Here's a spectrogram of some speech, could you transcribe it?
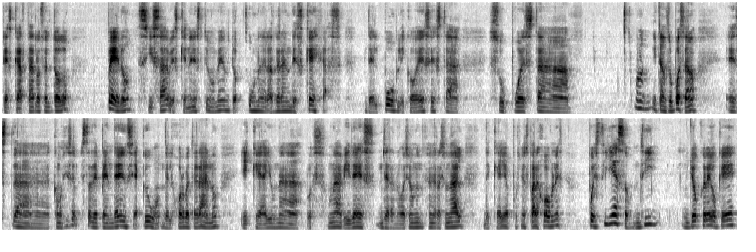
descartarlos del todo, pero si sabes que en este momento una de las grandes quejas del público es esta supuesta, bueno, ni tan supuesta, ¿no? Esta, como se dice, esta dependencia que hubo del jugador veterano y que hay una, pues, una avidez de renovación generacional, de que haya oportunidades para jóvenes, pues di eso, di yo creo que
